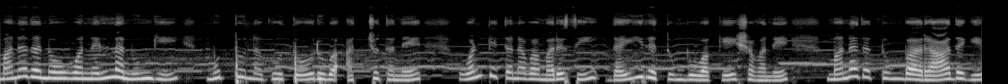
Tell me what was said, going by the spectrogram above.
ಮನದ ನೋವನ್ನೆಲ್ಲ ನುಂಗಿ ಮುದ್ದು ನಗು ತೋರುವ ಅಚ್ಚುತನೆ ಒಂಟಿತನವ ಮರೆಸಿ ಧೈರ್ಯ ತುಂಬುವ ಕೇಶವನೇ, ಮನದ ತುಂಬ ರಾಧೆಗೆ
